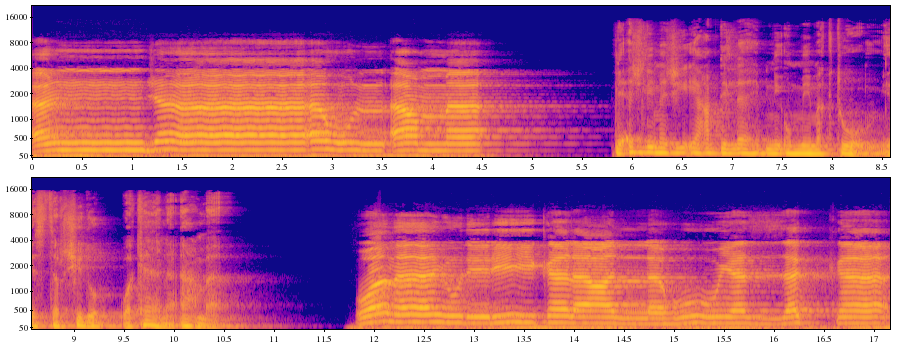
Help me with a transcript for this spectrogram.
أن جاءه الأعمى لأجل مجيء عبد الله بن أم مكتوم يسترشده وكان أعمى. وما يدريك لعله يزكى.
